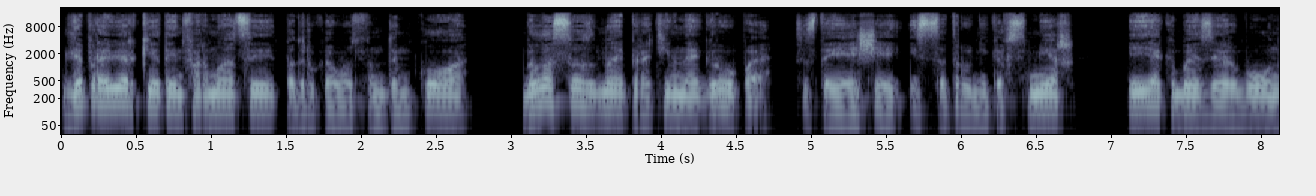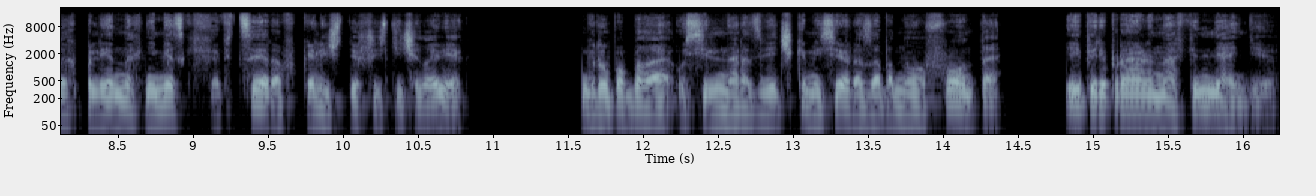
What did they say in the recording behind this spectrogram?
Для проверки этой информации под руководством Дымкова была создана оперативная группа, состоящая из сотрудников СМЕРШ и якобы завербованных пленных немецких офицеров в количестве шести человек. Группа была усилена разведчиками Северо-Западного фронта и переправлена в Финляндию.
